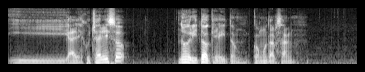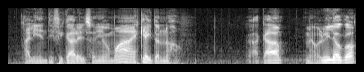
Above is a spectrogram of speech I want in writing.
y al escuchar eso no gritó Clayton como Tarzán. Al identificar el sonido como, ah, es Clayton, no. Acá me volví loco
